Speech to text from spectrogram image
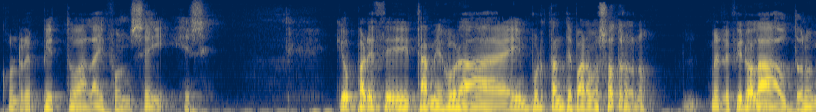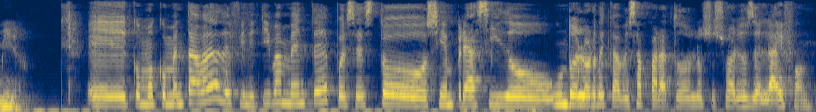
con respecto al iPhone 6S. ¿Qué os parece esta mejora? ¿Es importante para vosotros o no? Me refiero a la autonomía. Eh, como comentaba, definitivamente, pues esto siempre ha sido un dolor de cabeza para todos los usuarios del iPhone.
